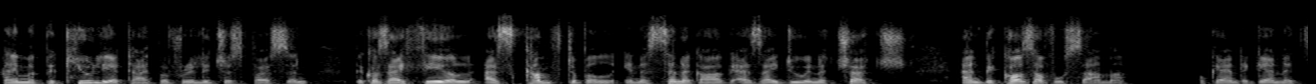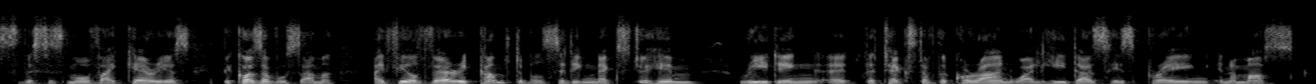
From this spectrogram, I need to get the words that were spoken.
I'm a peculiar type of religious person because I feel as comfortable in a synagogue as I do in a church. And because of Usama, okay, and again, it's this is more vicarious. Because of Usama, I feel very comfortable sitting next to him reading uh, the text of the Quran while he does his praying in a mosque.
